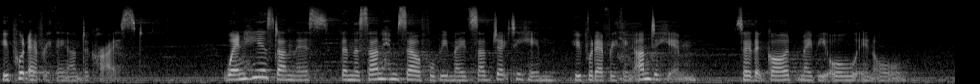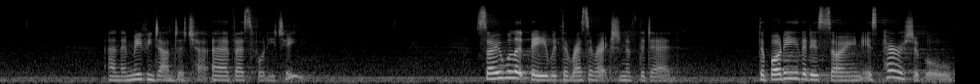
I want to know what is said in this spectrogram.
who put everything under Christ. When he has done this, then the Son himself will be made subject to him who put everything under him, so that God may be all in all. And then moving down to cha- uh, verse 42. So will it be with the resurrection of the dead. The body that is sown is perishable,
